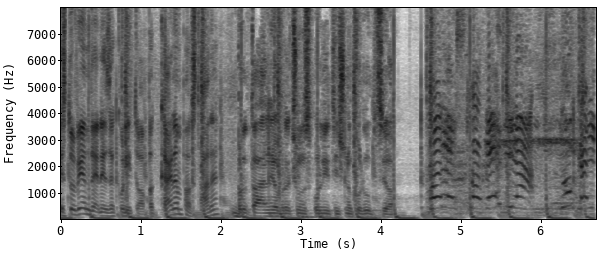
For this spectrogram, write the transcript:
Jaz to vem, da je nezakonito, ampak kaj nam pa ostane? Brutalni obračun s politično korupcijo. To je Slovenija, tukaj je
